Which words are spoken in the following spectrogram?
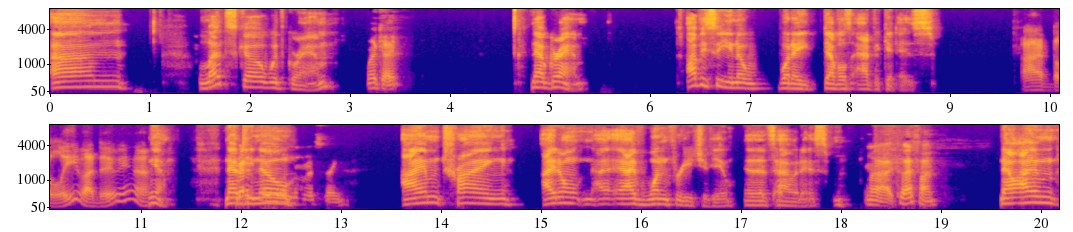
Um, let's go with Graham. Okay. Now, Graham. Obviously, you know what a devil's advocate is. I believe I do. Yeah. Yeah. Now, do you know? I'm trying. I don't. I, I have one for each of you. That's how it is. All right, cool, that's fine. Now, I'm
